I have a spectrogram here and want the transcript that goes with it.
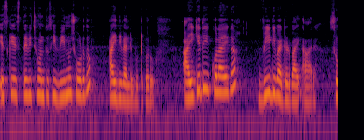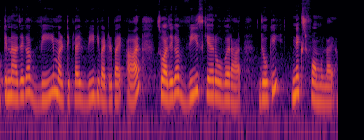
ਇਸ ਕੇਸ ਦੇ ਵਿੱਚ ਹੁਣ ਤੁਸੀਂ V ਨੂੰ ਛੋੜ ਦਿਓ I ਦੀ ਵੈਲਿਊ ਪੁੱਟ ਕਰੋ। I ਦੇ ਇਕੁਅਲ ਆਏਗਾ? V divided by R so ਕਿੰਨਾ ਆ ਜਾਏਗਾ? V multiply V divided by R so ਆ ਜਾਏਗਾ V ਸਕੁਅਰ ਓਵਰ R, ਜੋ ਕਿ ਨੈਕਸਟ ਫਾਰਮੂਲਾ ਆ।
